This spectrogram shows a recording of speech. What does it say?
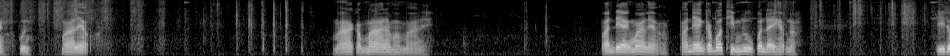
งปุ่นมาแล้วหมากับมานะมามาเลยานแดงมากแล้วครับปานแดงกับบ่ทิมลูกปานใดครับเนาะดีโด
